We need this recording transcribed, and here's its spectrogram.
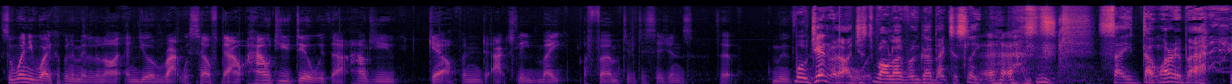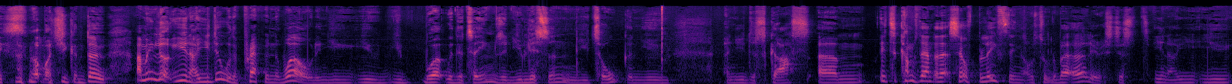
So when you wake up in the middle of the night and you're racked with self-doubt, how do you deal with that? How do you get up and actually make affirmative decisions that move? Well, generally, I just roll over and go back to sleep. Say, don't worry about it. There's not much you can do. I mean, look, you know, you deal with the prep in the world, and you, you, you work with the teams, and you listen, and you talk, and you and you discuss. Um, it comes down to that self belief thing that I was talking about earlier. It's just, you know, you, you,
